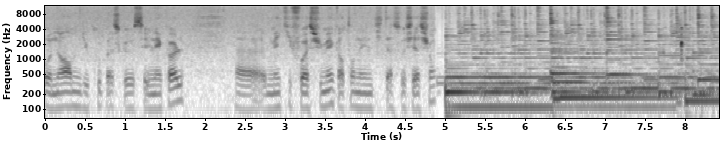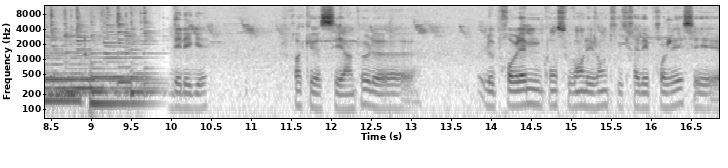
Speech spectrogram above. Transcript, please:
aux normes du coup parce que c'est une école, mais qu'il faut assumer quand on est une petite association. Délégué. Je crois que c'est un peu le, le problème qu'ont souvent les gens qui créent des projets, c'est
